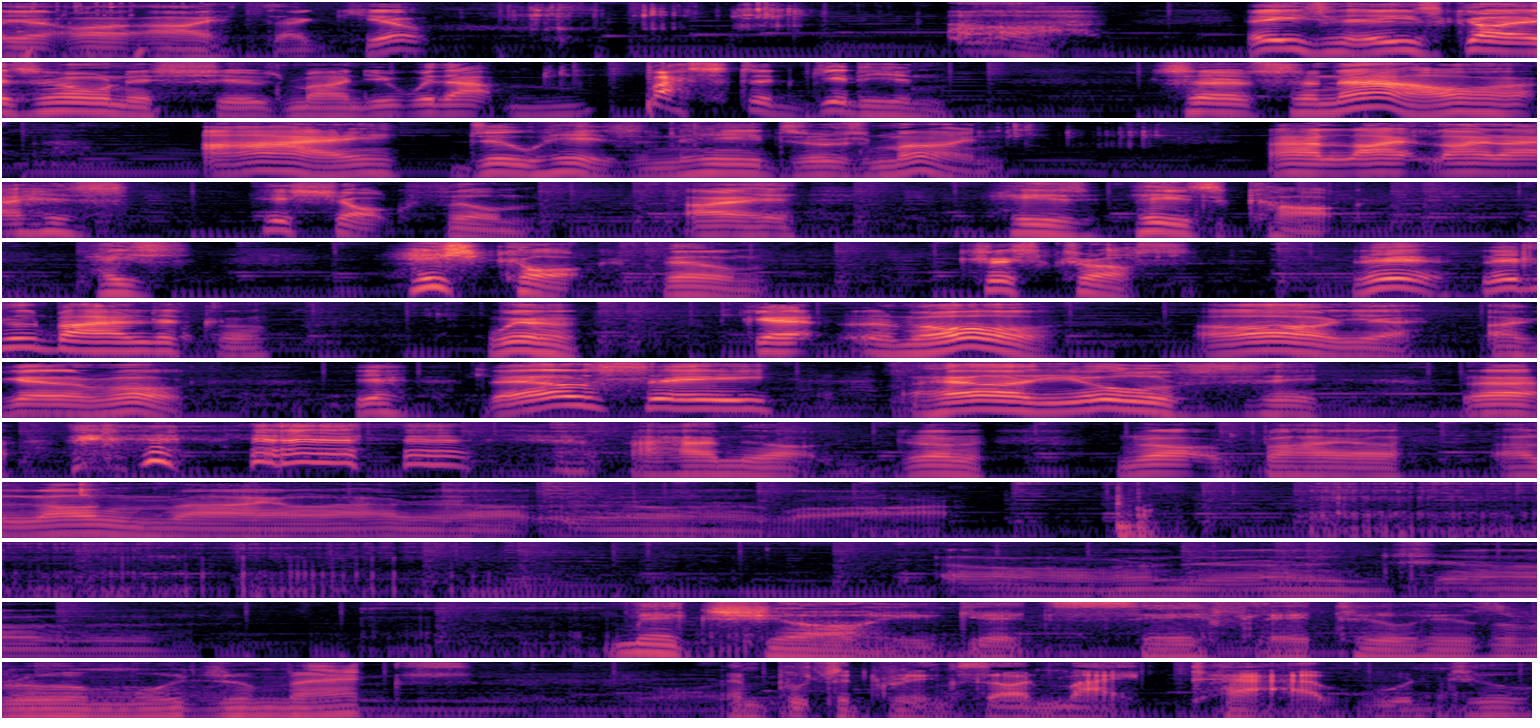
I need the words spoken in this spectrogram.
Yeah, I, thank you. Oh, he's he's got his own issues, mind you, with that bastard Gideon. So so now I do his and he does mine. Uh, like like that his his shock film. I his his cock. His Hitchcock film. Crisscross. Li- little by little, we'll get them all. Oh yeah, I get them all. Yeah, they'll see. Hell, you'll see. I'm not done, not by a, a long mile. I'm not. Oh, Make sure he gets safely to his room, would you, Max? And put the drinks on my tab, would you?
